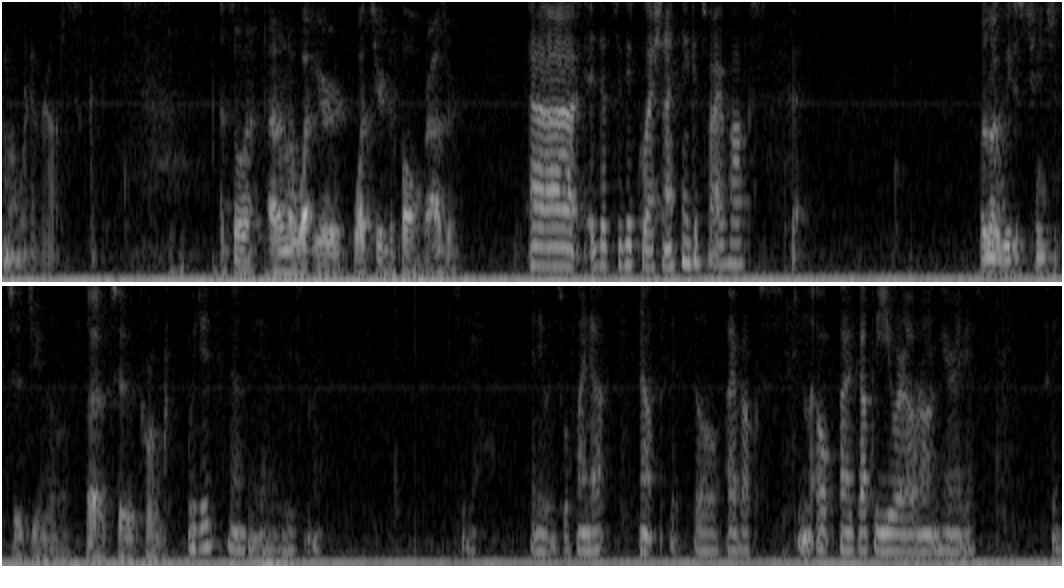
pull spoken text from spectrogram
Well, whatever. I'll just copy this. And so I don't know what your what's your default browser. Uh, that's a good question. I think it's Firefox. Okay. But no, we just changed it to Gmail, uh, to Chrome. We did? Oh, yeah, recently. Let's see. Anyways, we'll find out. No, see, it's still Firefox. Didn't- Oh, I got the URL wrong here, I guess. Let's see.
